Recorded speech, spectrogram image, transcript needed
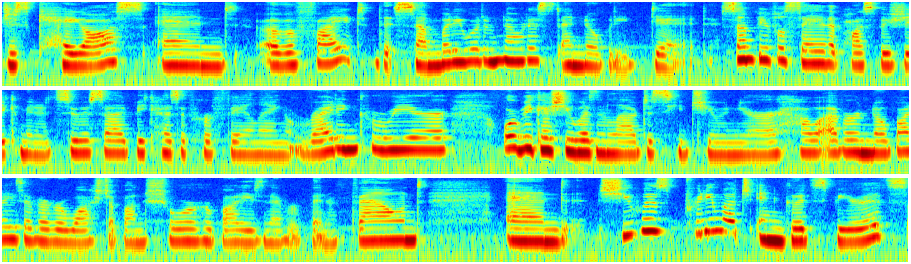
just chaos and of a fight that somebody would have noticed and nobody did. Some people say that possibly she committed suicide because of her failing writing career or because she wasn't allowed to see Junior. However, nobody's ever washed up on shore. Her body's never been found. And she was pretty much in good spirits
